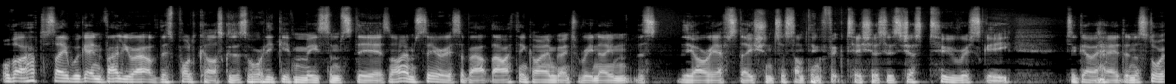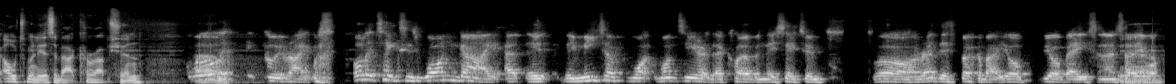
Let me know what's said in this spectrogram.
although I have to say we're getting value out of this podcast because it's already given me some steers, and I am serious about that. I think I am going to rename this the RAF station to something fictitious. It's just too risky to go ahead, and the story ultimately is about corruption. Well, um, right. All it takes is one guy at the, they meet up once a year at their club and they say to him, "Oh, I read this book about your your base, and I tell yeah. you what,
